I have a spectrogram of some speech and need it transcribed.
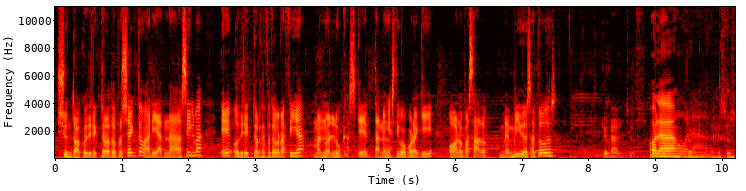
xunto á codirectora do proxecto, Ariadna Silva, e o director de fotografía, Manuel Lucas, que tamén estivo por aquí o ano pasado. Benvidos a todos. Que tal, Chus? Hola. Hola. A Jesús.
